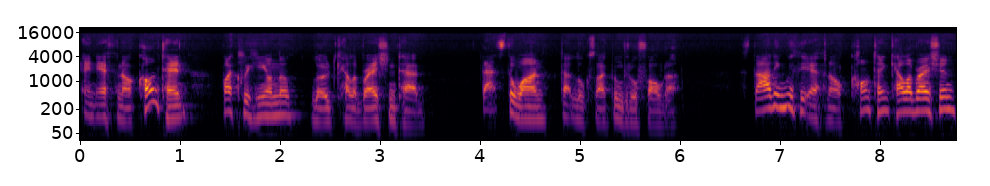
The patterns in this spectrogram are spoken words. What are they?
and ethanol content by clicking on the Load Calibration tab. That's the one that looks like the little folder. Starting with the ethanol content calibration,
